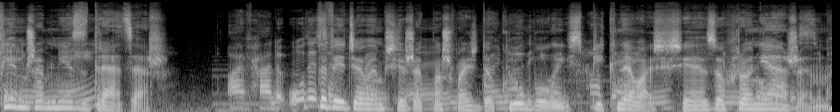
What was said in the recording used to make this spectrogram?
wiem, że mnie zdradzasz. Dowiedziałem się, że poszłaś do klubu i spiknęłaś się z ochroniarzem.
